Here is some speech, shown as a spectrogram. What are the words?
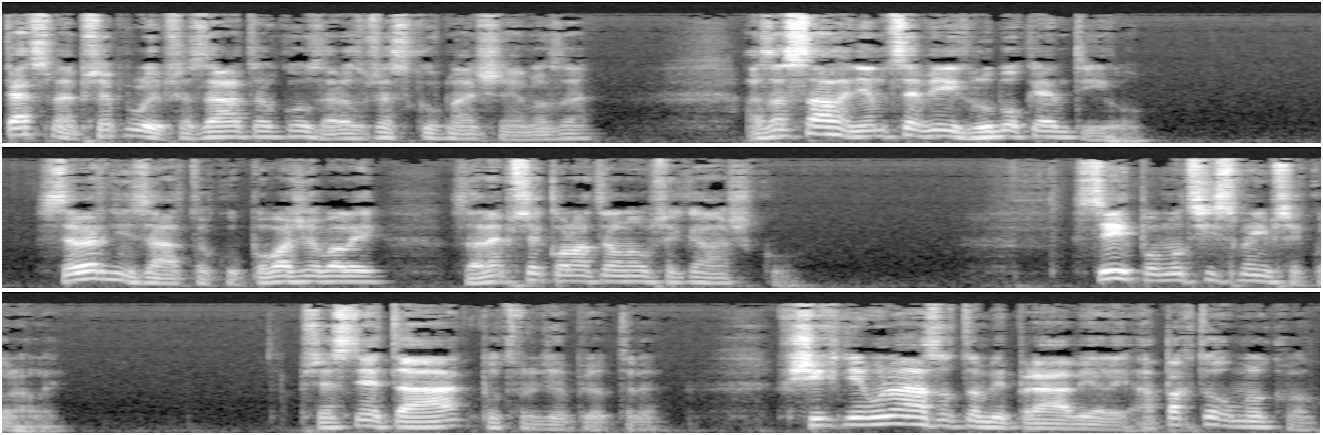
Tak jsme přepluli přes zátoku za rozbřesku v mléčné mlze. a zasáhl Němce v jejich hlubokém týlu. Severní zátoku považovali za nepřekonatelnou překážku. S jejich pomocí jsme ji překonali. Přesně tak, potvrdil Piotr. Všichni u nás o tom vyprávěli a pak to umlklo.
